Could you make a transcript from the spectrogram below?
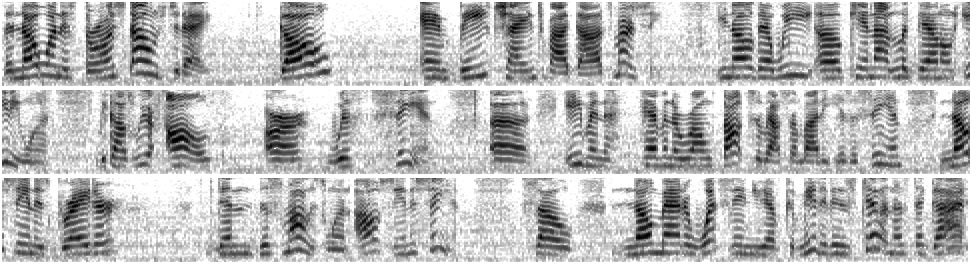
that no one is throwing stones today. Go and be changed by God's mercy. You know that we uh, cannot look down on anyone because we all are with sin. Uh, even having the wrong thoughts about somebody is a sin. No sin is greater than the smallest one. All sin is sin. So, no matter what sin you have committed, it is telling us that God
